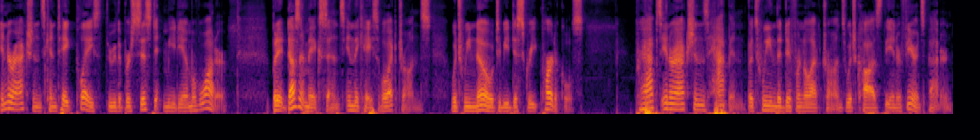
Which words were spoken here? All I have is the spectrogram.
interactions can take place through the persistent medium of water. But it doesn't make sense in the case of electrons, which we know to be discrete particles. Perhaps interactions happen between the different electrons which cause the interference pattern.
